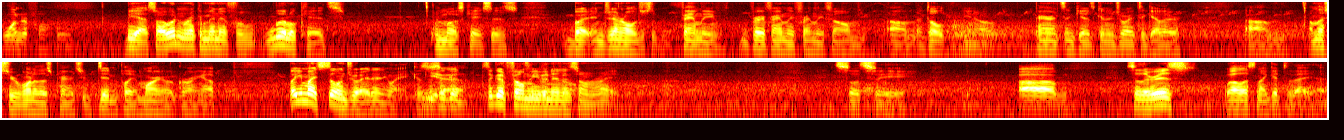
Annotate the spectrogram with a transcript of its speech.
wonderful. but yeah. So I wouldn't recommend it for little kids, in most cases. But in general, just a family, very family friendly film. Um, adult, you know, parents and kids can enjoy it together. Um, unless you're one of those parents who didn't play Mario growing up, but you might still enjoy it anyway because it's a good it's a good film a even good in its own right. So let's see. Um, So there is well, let's not get to that yet.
